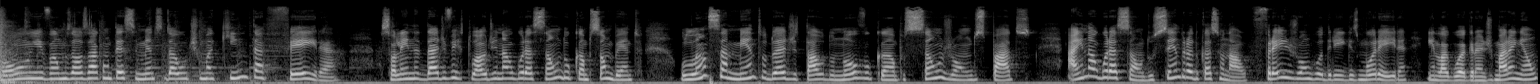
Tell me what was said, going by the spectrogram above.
Bom, e vamos aos acontecimentos da última quinta-feira. A solenidade virtual de inauguração do Campo São Bento, o lançamento do edital do novo campus São João dos Patos, a inauguração do Centro Educacional Frei João Rodrigues Moreira, em Lagoa Grande, Maranhão,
